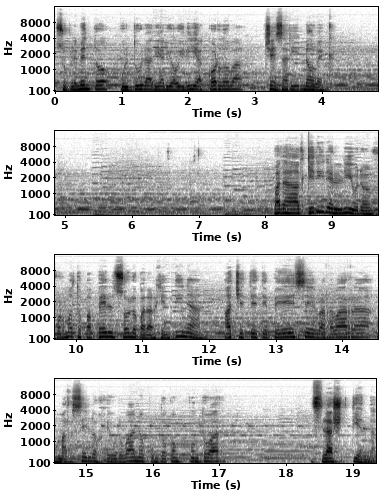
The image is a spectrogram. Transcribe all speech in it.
Suplemento Cultura Diario Hoy Día Córdoba, Cesari Novek. Para adquirir el libro en formato papel solo para Argentina, https barra marcelogeurbano.com.ar slash tienda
